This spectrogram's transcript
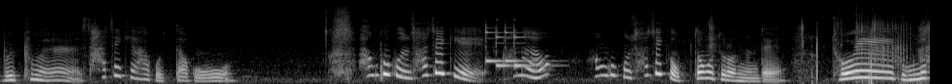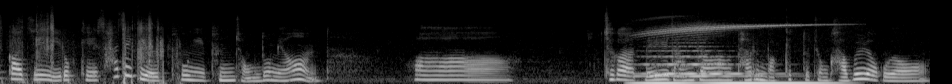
물품을 사재기 하고 있다고. 한국은 사재기 하나요? 한국은 사재기 없다고 들었는데 저희 동네까지 이렇게 사재기 열풍이 분 정도면 와 제가 내일 당장 다른 마켓도 좀 가보려고요.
